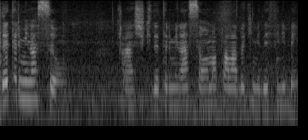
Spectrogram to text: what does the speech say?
determinação. Acho que determinação é uma palavra que me define bem.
